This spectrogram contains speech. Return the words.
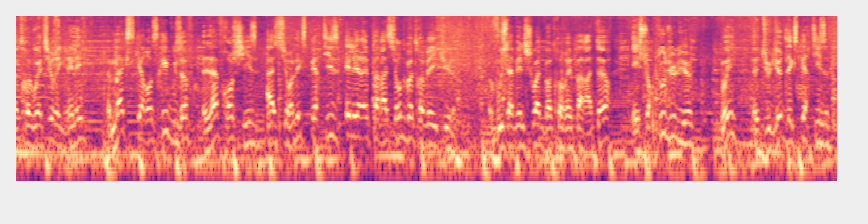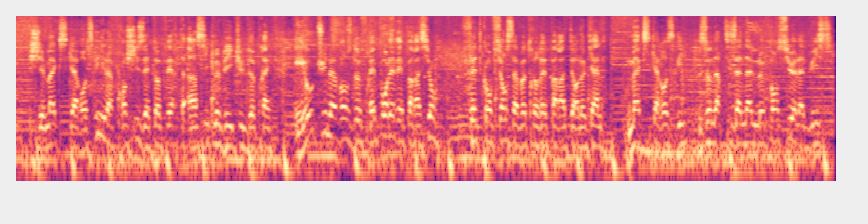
Votre voiture est grêlée Max Carrosserie vous offre la franchise, assure l'expertise et les réparations de votre véhicule. Vous avez le choix de votre réparateur et surtout du lieu. Oui, du lieu de l'expertise. Chez Max Carrosserie, la franchise est offerte ainsi que le véhicule de prêt et aucune avance de frais pour les réparations. Faites confiance à votre réparateur local. Max Carrosserie, zone artisanale Le Pensu à la Buisse.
